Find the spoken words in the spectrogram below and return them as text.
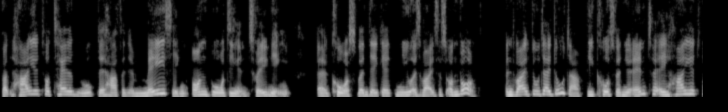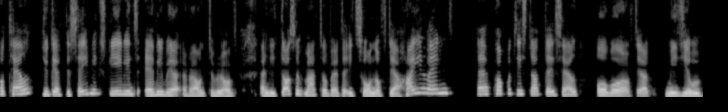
but Hyatt Hotel Group, they have an amazing onboarding and training uh, course when they get new advisors on board. And why do they do that? Because when you enter a Hyatt hotel, you get the same experience everywhere around the world. And it doesn't matter whether it's one of their higher end uh, properties that they sell or one of their medium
